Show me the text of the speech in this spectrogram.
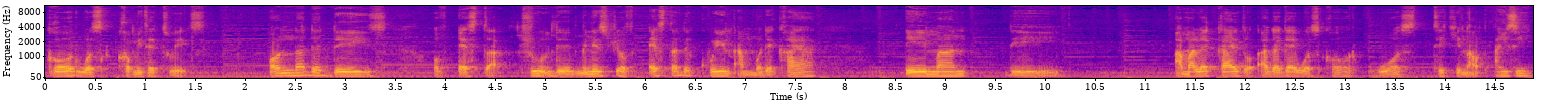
God was committed to it. Under the days of Esther, through the ministry of Esther the queen and Mordecai, Aman the Amalekite or Agagite was called, was taken out. And you see,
